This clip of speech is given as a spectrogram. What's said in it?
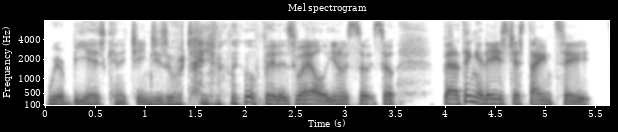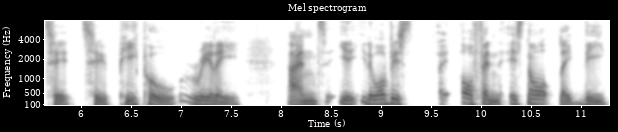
where BS kind of changes over time a little bit as well, you know. So so, but I think it is just down to to to people really, and you, you know, obviously, eh, often it's not like the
